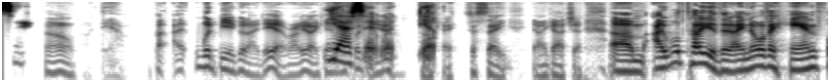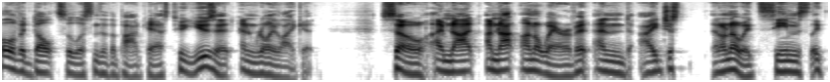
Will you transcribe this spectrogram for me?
say. Oh, damn. But it would be a good idea, right? I guess yes, it would. Yeah. Okay. Just say, yeah, I gotcha. Um, I will tell you that I know of a handful of adults who listen to the podcast who use it and really like it. So I'm not, I'm not unaware of it. And I just, I don't know. It seems like,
